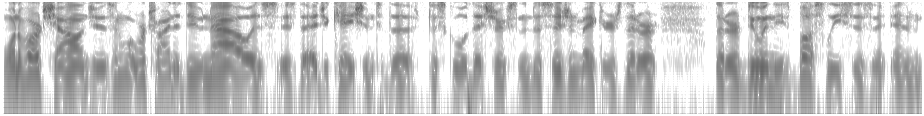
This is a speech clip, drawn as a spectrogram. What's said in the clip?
one of our challenges and what we're trying to do now is is the education to the to school districts and the decision makers that are that are doing these bus leases in, in,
